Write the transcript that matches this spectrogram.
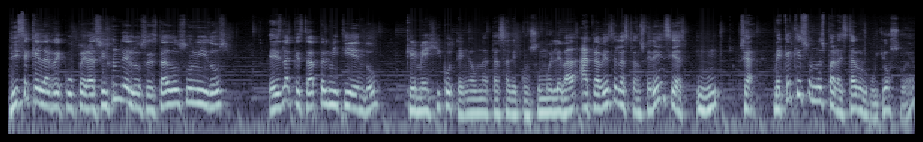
Dice que la recuperación de los Estados Unidos es la que está permitiendo que México tenga una tasa de consumo elevada a través de las transferencias. O sea, me cae que eso no es para estar orgulloso, ¿eh?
